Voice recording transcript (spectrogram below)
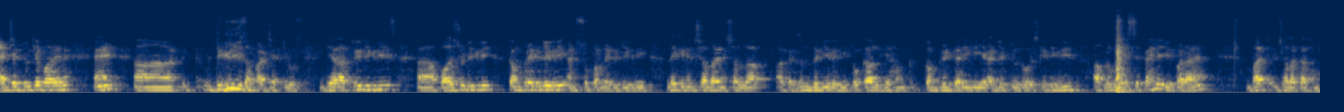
एडजेक्टिव के बारे में and degrees of adjectives there are three degrees positive degree comparative degree and superlative degree लेकिन इंशाल्लाह इंशाल्लाह, अगर ज़िंदगी रही तो कल ये हम कंप्लीट करेंगे ये एडजेक्टिव्स और इसकी डिग्रीज आप लोगों ने इससे पहले भी पढ़ा है बट इंशाल्लाह कल हम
